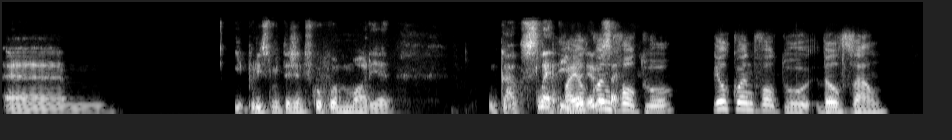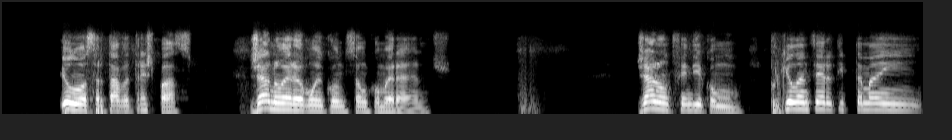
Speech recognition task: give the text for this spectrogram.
Uh, e por isso muita gente ficou com a memória um bocado seletiva. Epá, ele quando voltou, ele quando voltou da lesão, ele não acertava três passos. Já não era bom em condução como era antes. Já não defendia como. Porque ele antes era tipo também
